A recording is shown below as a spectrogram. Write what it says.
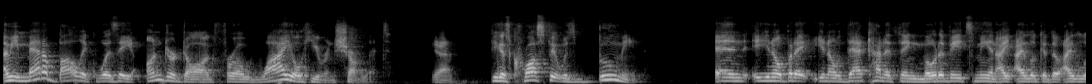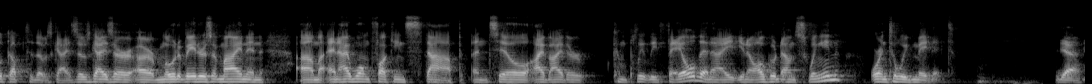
I mean, Metabolic was a underdog for a while here in Charlotte. Yeah. Because CrossFit was booming. And you know, but I, you know, that kind of thing motivates me, and I, I look at the, I look up to those guys. Those guys are, are motivators of mine, and um, and I won't fucking stop until I've either completely failed, and I, you know, I'll go down swinging, or until we've made it. Yeah.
